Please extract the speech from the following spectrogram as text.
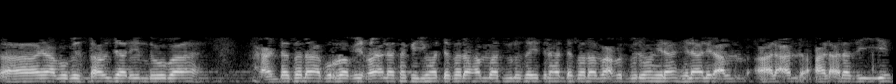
آه يا أبو بسطام جانين دوبا حدثنا أبو الربيع على تكي حدثنا محمد بن زيد حدثنا معبد بن هلال على على نزي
